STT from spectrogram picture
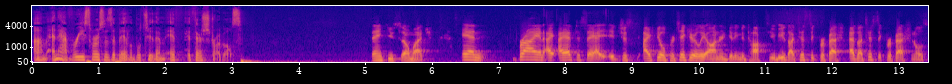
um, and have resources available to them if, if there's struggles. Thank you so much. And Brian, I, I, have to say, I, it just I feel particularly honored getting to talk to you because autistic profes- as autistic professionals,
